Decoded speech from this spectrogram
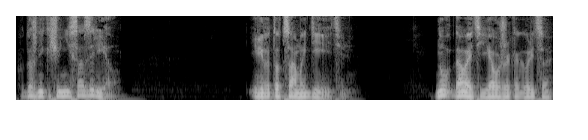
художник еще не созрел. Или вот тот самый деятель. Ну, давайте, я уже, как говорится,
